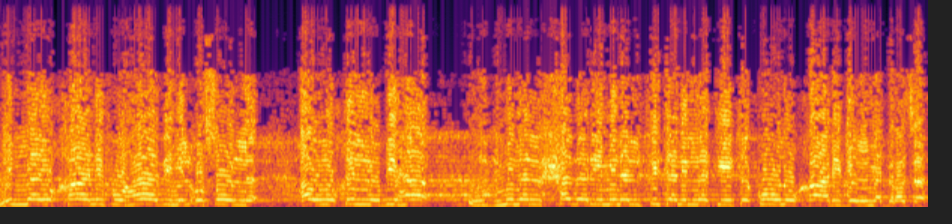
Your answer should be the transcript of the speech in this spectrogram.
مما يخالف هذه الأصول أو يخل بها من الحذر من الفتن التي تكون خارج المدرسة.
